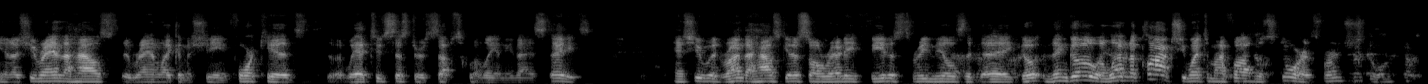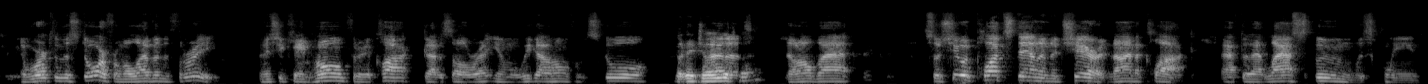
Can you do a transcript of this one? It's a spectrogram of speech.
you know, she ran the house. It ran like a machine. Four kids. We had two sisters subsequently in the United States, and she would run the house, get us all ready, feed us three meals a day. Go then go eleven o'clock. She went to my father's store, his furniture store, and worked in the store from eleven to three. And then she came home three o'clock, got us all ready. You know, when we got home from school, Go to join fed us and all that. So she would plutz down in a chair at nine o'clock after that last spoon was cleaned.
